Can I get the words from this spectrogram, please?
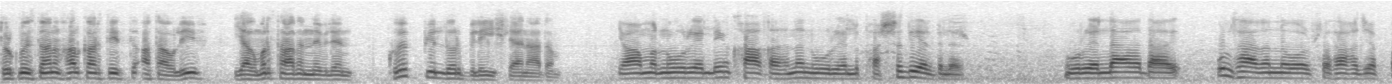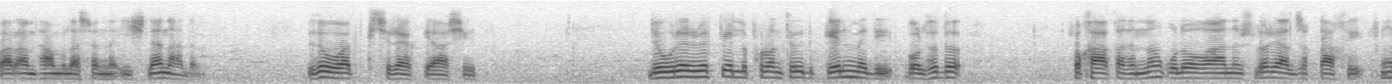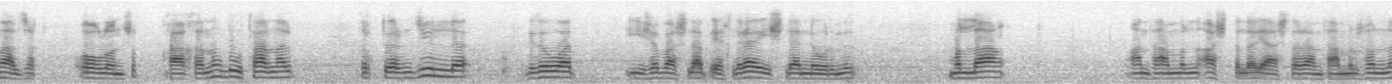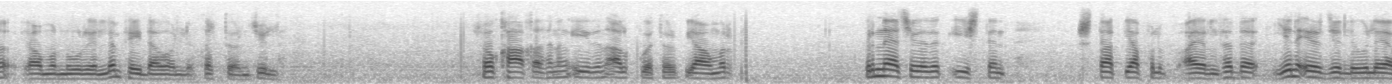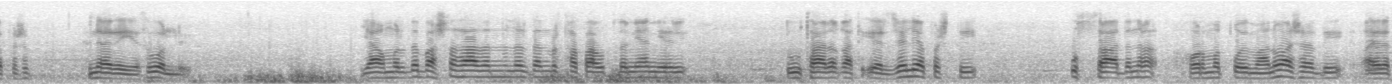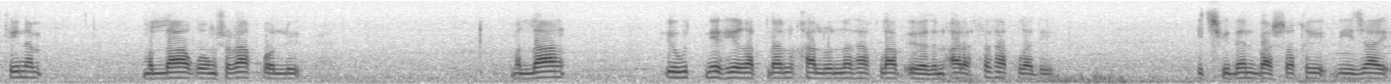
Türkmenistanyň halk artisti Atawlyýew Ýagmyr sazanda bilen köp ýyllar bile işlän adam. Ýagmyr Nurgeldiň kakasyna Nurgeldi paşşy diýerdiler. Nurgeldi aga dagy uly sazanda bolup şo Sahy Jepbar ansambl açanda işlän adam. Biz o wagt kiçiräk ýaş ýigit. Döwür erbet geldi, fronta gidip gelmedi. Bolsa-da. Şo kakasyndan gulagy ganyr şular ýalyjak dahy şuň galjak oglanjyk kakasynyň dutaryny alyp kyrk dördünji ýylda biz o wagt işe başlap ertiräk işlän döwrümiz Mullaň ansamblini açdylar ýaşlar ansambly şonda Ýagmyr Nurgeldem peýda boldy kyrk dördünji ýylda şo kakasynyň yzyny alyp göterip Ýagmyr. Birnäçe gezek işden ştat ýapylyp aýrylsa-da, ýene erjelligi bile ýapyşyp, hünär eýesi boldy. Ýagmyrda başga sazandalardan bir tapawutlanýan ýeri, dutara gaty erjel ýapyşdy, ussadyna hormat goýmany başardy, aýratynam Mylla goňşyrak boldy. Myllaň. öwüt-nesihatlaryny kalbynda saklap, özüni arassa saklady. Içgiden başgaky bijaý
